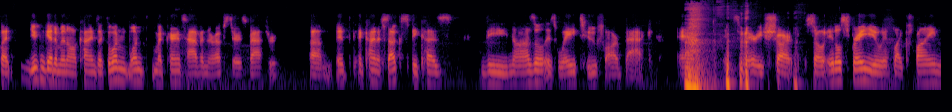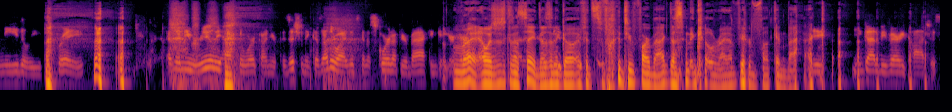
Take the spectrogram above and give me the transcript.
but you can get them in all kinds. Like the one one my parents have in their upstairs bathroom. Um, it it kind of sucks because the nozzle is way too far back and it's very sharp. So it'll spray you with like fine needly spray and then you really have to work on your positioning because otherwise it's going to squirt up your back and get your Right. I was just gonna say, doesn't it go if it's too far back? Doesn't it go right up your fucking back? you, you got to be very cautious.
